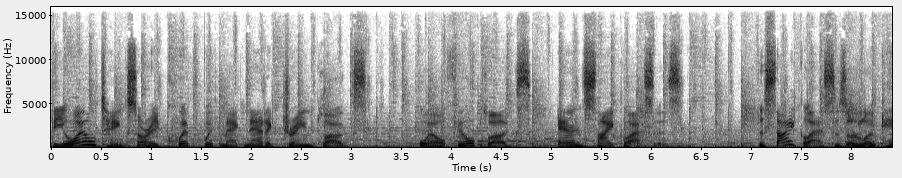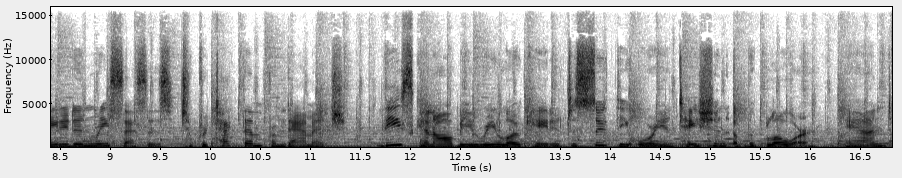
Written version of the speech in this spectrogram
The oil tanks are equipped with magnetic drain plugs, oil fill plugs, and sight glasses. The sight glasses are located in recesses to protect them from damage. These can all be relocated to suit the orientation of the blower and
